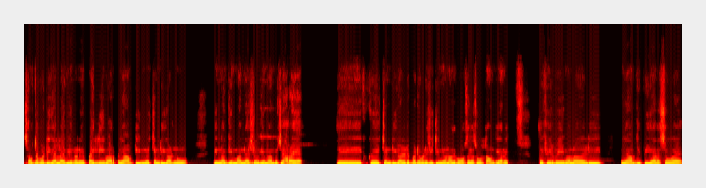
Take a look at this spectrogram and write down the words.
ਸਭ ਤੋਂ ਵੱਡੀ ਗੱਲ ਹੈ ਵੀ ਇਹਨਾਂ ਨੇ ਪਹਿਲੀ ਵਾਰ ਪੰਜਾਬ ਟੀਮ ਨੇ ਚੰਡੀਗੜ੍ਹ ਨੂੰ ਇਹਨਾਂ ਗੇਮਾਂ ਨੈਸ਼ਨਲ ਗੇਮਾਂ ਵਿੱਚ ਹਰਾਇਆ। ਤੇ ਕਿਉਂਕਿ ਚੰਡੀਗੜ੍ਹ ਜਿਹੜੇ ਵੱਡੇ ਵੱਡੇ ਸਿਟੀ ਨੇ ਉਹਨਾਂ ਦੇ ਬਹੁਤ ਸਾਰੀਆਂ ਸਹੂਲਤਾਂ ਹੁੰਦੀਆਂ ਨੇ ਤੇ ਫਿਰ ਵੀ ਮਤਲਬ ਜਿਹੜੀ ਪੰਜਾਬ ਦੀ ਪੀਆਰਐਸਓ ਹੈ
